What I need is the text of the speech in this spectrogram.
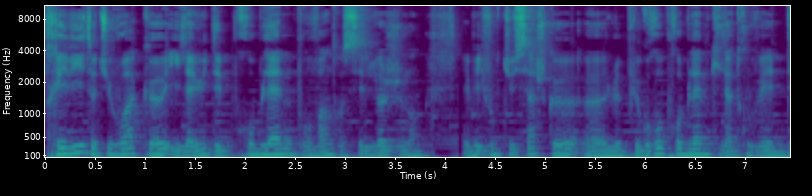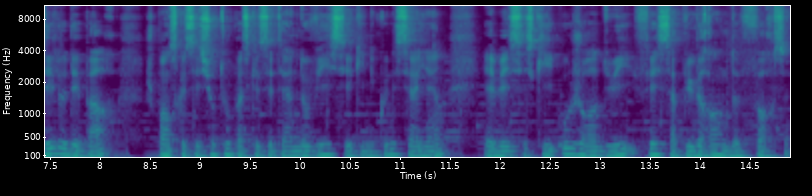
Très vite, tu vois qu'il a eu des problèmes pour vendre ses logements. Eh bien, il faut que tu saches que euh, le plus gros problème qu'il a trouvé dès le départ, je pense que c'est surtout parce que c'était un novice et qu'il ne connaissait rien, et eh bien c'est ce qui aujourd'hui fait sa plus grande force.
